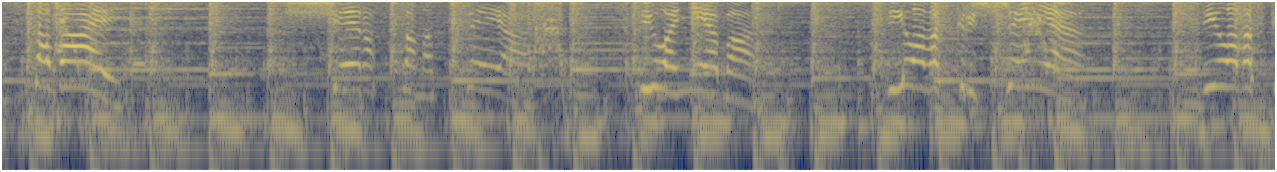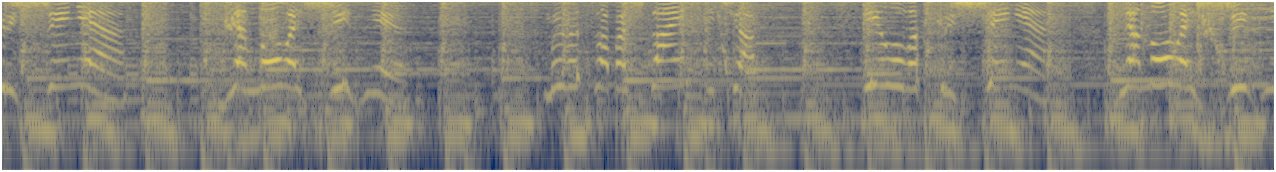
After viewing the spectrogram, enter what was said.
Вставай. Щера санасея. Сила неба. Сила воскрешения. Сила воскрешения для новой жизни. Мы высвобождаем сейчас силу воскрешения для новой жизни.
